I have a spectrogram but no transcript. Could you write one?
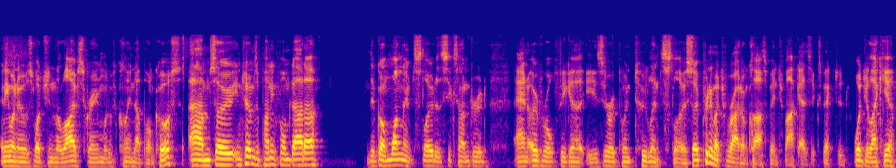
anyone who was watching the live screen would have cleaned up on course. Um, so in terms of punting form data, they've gone one length slow to the 600, and overall figure is 0.2 lengths slow. So pretty much right on class benchmark as expected. What do you like here?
